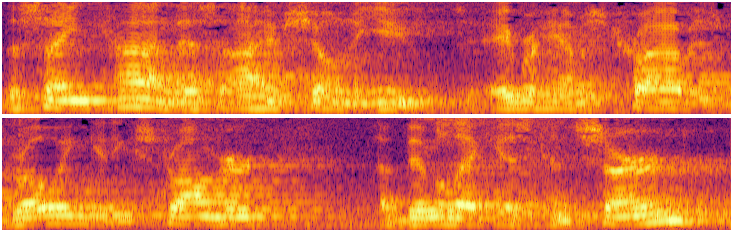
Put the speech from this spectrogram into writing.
the same kindness I have shown to you. So Abraham's tribe is growing, getting stronger. Abimelech is concerned.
